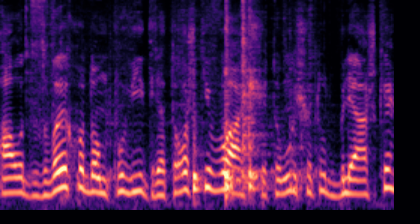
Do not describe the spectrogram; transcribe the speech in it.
А от з виходом повітря трошки важче, тому що тут бляшки.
